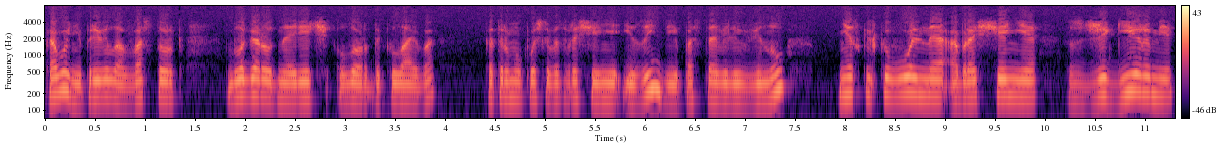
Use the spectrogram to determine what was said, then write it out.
Кого не привела в восторг благородная речь лорда Клайва, которому после возвращения из Индии поставили в вину несколько вольное обращение с джигирами,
